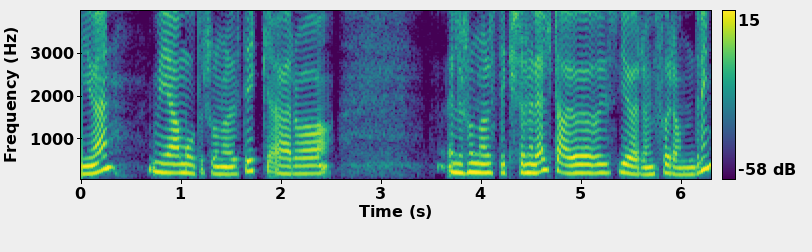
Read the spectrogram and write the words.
gjør, via motejournalistikk, er å Eller journalistikk generelt, er jo å gjøre en forandring.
